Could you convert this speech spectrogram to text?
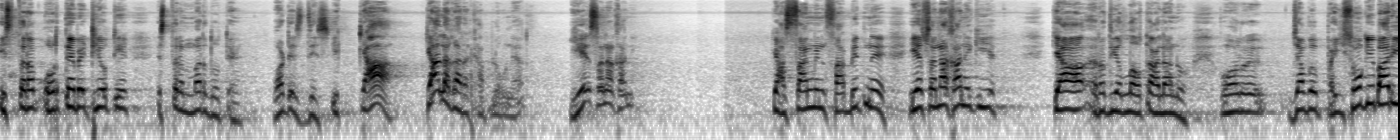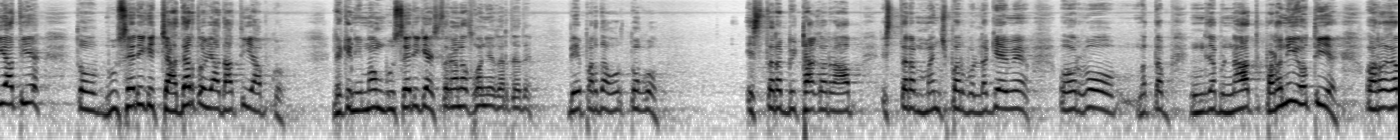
इस तरफ़ औरतें बैठी होती हैं, इस तरफ़ मर्द होते हैं। व्हाट इज़ दिस ये क्या क्या लगा रखा आप लोगों ने यार? ये सना खानी। क्या बिन साबित ने यह सना खानी की है? क्या रदी अल्लाह तु और जब पैसों की बारी आती है तो बूसेरी की चादर तो याद आती है आपको। लेकिन इमाम बूसेरी क्या इस तरह ना सोनिया करते थे? बेपर्दा औरतों को इस तरफ़ बिठा कर आप इस तरफ़ मंच पर वो लगे हुए हैं, और वो मतलब जब नात पढ़नी होती है, और अगर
